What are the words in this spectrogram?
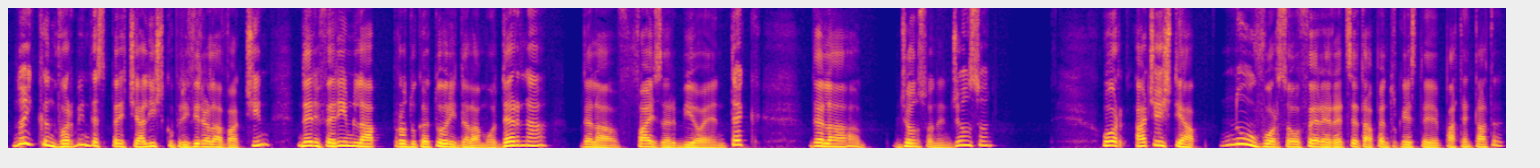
Noi când vorbim de specialiști cu privire la vaccin, ne referim la producătorii de la Moderna, de la Pfizer BioNTech, de la Johnson Johnson. Ori aceștia nu vor să ofere rețeta pentru că este patentată.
